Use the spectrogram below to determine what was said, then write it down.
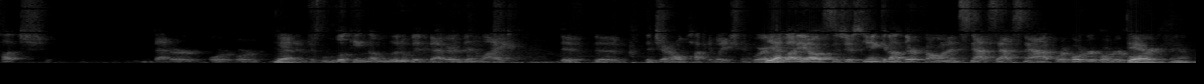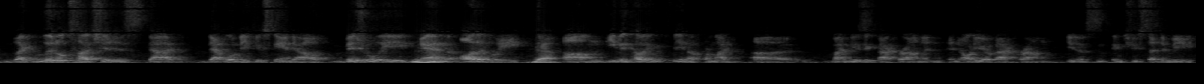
touch better or or Yeah. you know, just looking a little bit better than like the the, the general population, where Yeah. everybody else is just yanking out their phone and snap snap snap, record record record Yeah. yeah. like little touches that that will make you stand out visually Mhm. and audibly Yeah. um, even coming you know from my uh, my music background and, and audio background you know some things you said to me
